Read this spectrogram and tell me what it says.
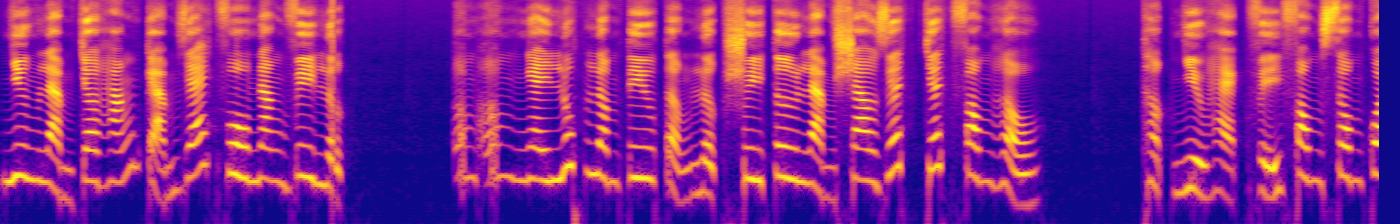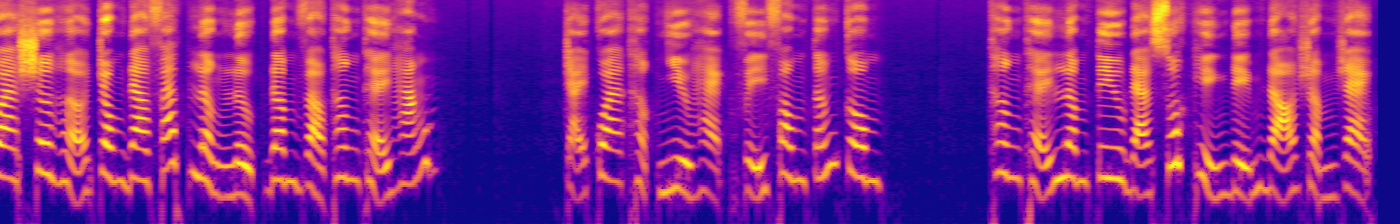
nhưng làm cho hắn cảm giác vô năng vi lực. Âm âm ngay lúc Lâm Tiêu tận lực suy tư làm sao giết chết Phong Hậu. Thật nhiều hạt vĩ phong xông qua sơ hở trong đao pháp lần lượt đâm vào thân thể hắn. Trải qua thật nhiều hạt vĩ phong tấn công, thân thể Lâm Tiêu đã xuất hiện điểm đỏ rậm rạp.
